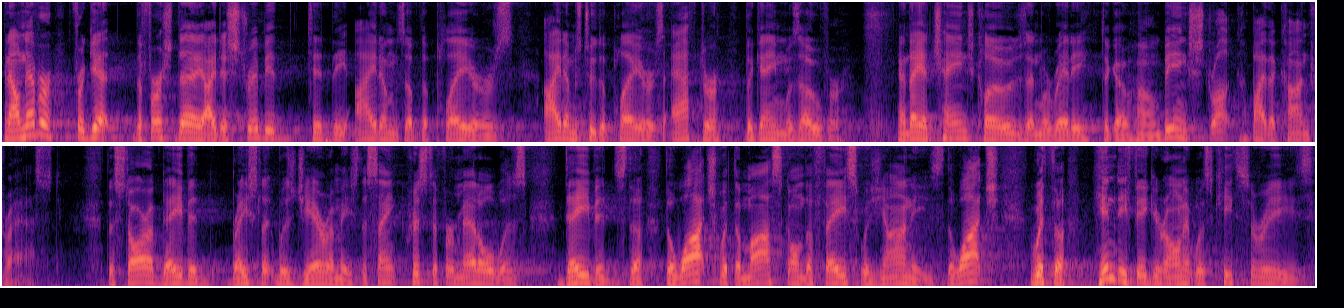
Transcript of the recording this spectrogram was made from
And I'll never forget the first day I distributed the items of the players, items to the players after the game was over. And they had changed clothes and were ready to go home, being struck by the contrast. The Star of David bracelet was Jeremy's. The St. Christopher medal was David's. The, the watch with the mosque on the face was Yanni's. The watch with the Hindi figure on it was Keith Cerise.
